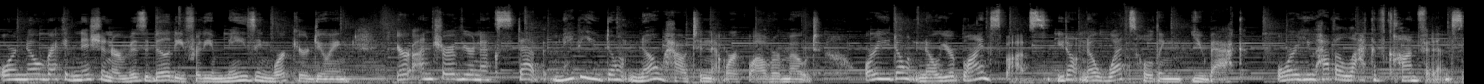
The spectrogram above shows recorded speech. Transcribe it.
or no recognition or visibility for the amazing work you're doing, you're unsure of your next step. Maybe you don't know how to network while remote, or you don't know your blind spots. You don't know what's holding you back, or you have a lack of confidence.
